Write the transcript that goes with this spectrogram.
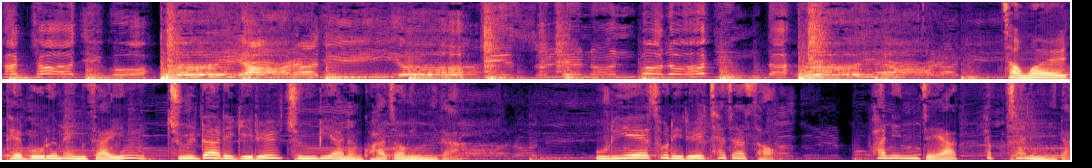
갖춰지고. 어여러디요. 뒷술래는 벌어진다 정월 대보름 행사인 줄다리기를 준비하는 과정입니다. 우리의 소리를 찾아서 환인제약 협찬입니다.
